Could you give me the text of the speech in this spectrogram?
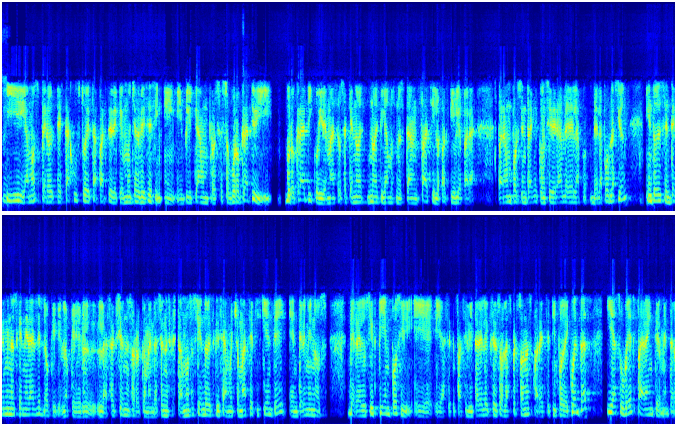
Y digamos pero está justo esta parte de que muchas veces implica un proceso burocrático y burocrático y demás o sea que no es no es digamos no es tan fácil o factible para para un porcentaje considerable de la de la población. Y entonces en términos generales lo que lo que las acciones o recomendaciones que estamos haciendo es que sea mucho más eficiente en términos de reducir tiempos y, y, facilitar el acceso a las personas para este tipo de cuentas y a su vez para incrementar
